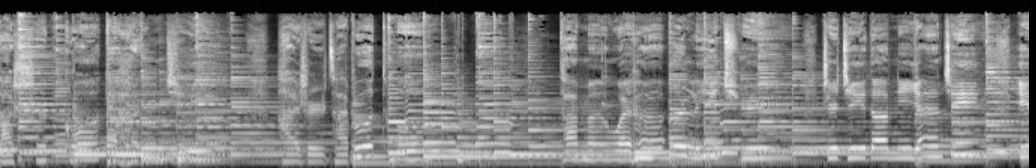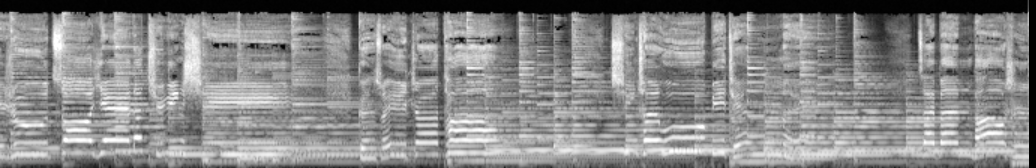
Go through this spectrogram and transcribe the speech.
打湿过的痕迹，还是猜不透。他们为何而离去？只记得你眼睛一如昨夜的群星，跟随着他，青春无比甜美，在奔跑时，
